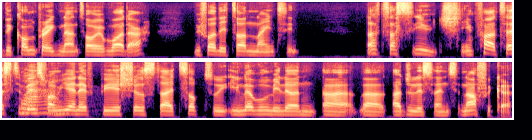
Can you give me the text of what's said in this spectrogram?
become pregnant or a mother before they turn 19. That's, that's huge. In fact, estimates wow. from UNFPA shows that it's up to 11 million uh, uh, adolescents in Africa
